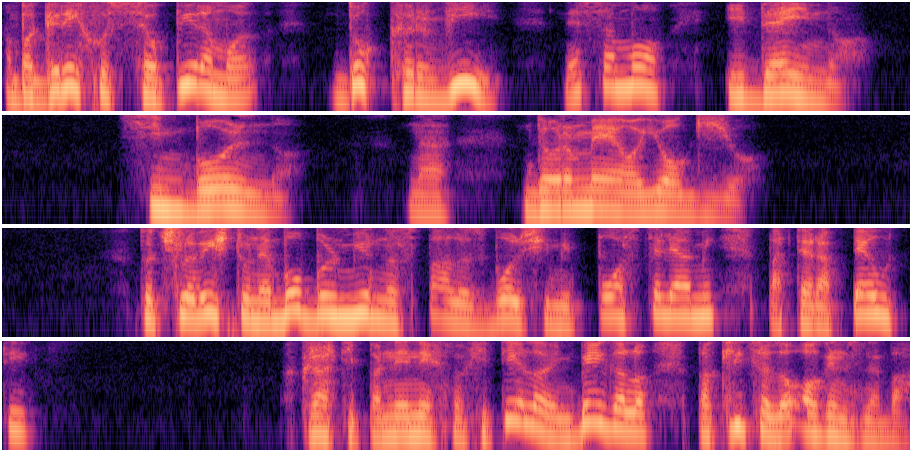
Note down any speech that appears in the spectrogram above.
Ampak grehu se opiramo do krvi, ne samo idejno, simbolno, na dormeo jogiju. To človeštvo ne bo bolj mirno spalo z boljšimi posteljami, pa terapeuti, hkrati pa ne nehno hitelo in begalo, pa klicalo ogen z neba.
